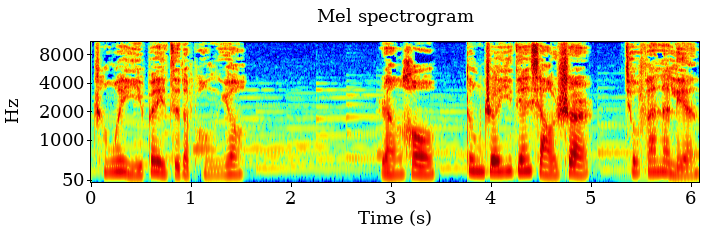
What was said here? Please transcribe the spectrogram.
成为一辈子的朋友。然后动辄一点小事儿就翻了脸，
